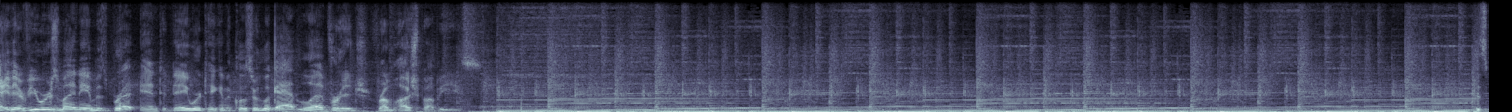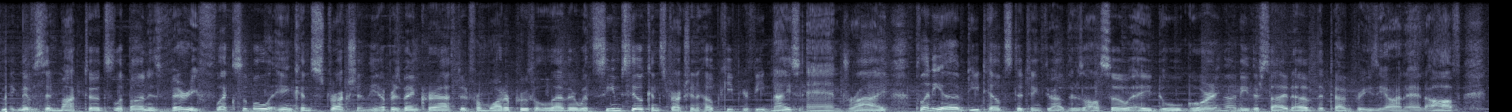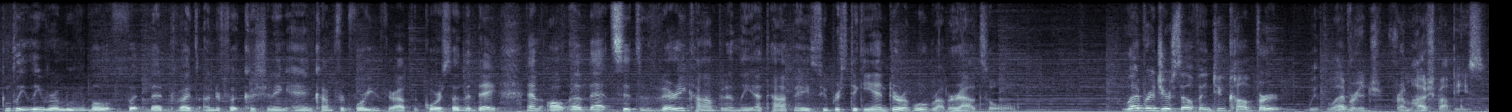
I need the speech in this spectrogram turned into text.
Hey there, viewers. My name is Brett, and today we're taking a closer look at Leverage from Hush Puppies. This magnificent moc toe slip-on is very flexible in construction. The upper's been crafted from waterproof leather with seam seal construction to help keep your feet nice and dry. Plenty of detailed stitching throughout. There's also a dual goring on either side of the tongue for easy on and off. Completely removable footbed provides underfoot cushioning and comfort for you throughout the course of the day, and all of that sits very confidently atop a super sticky and durable rubber outsole. Leverage yourself into comfort with leverage from Hush Puppies.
